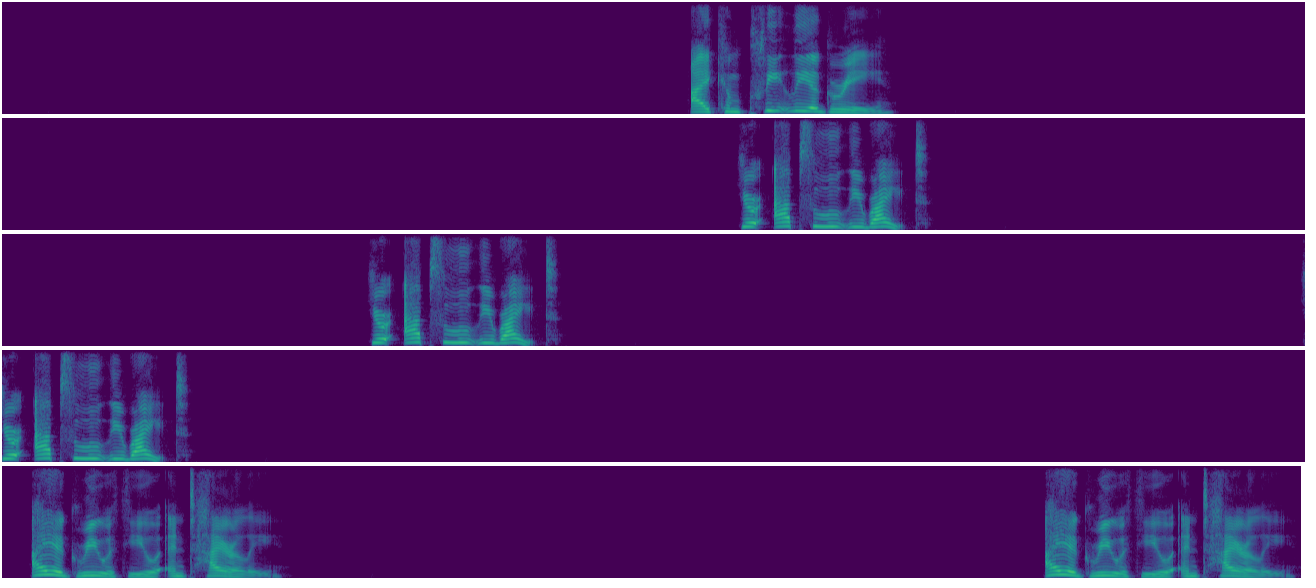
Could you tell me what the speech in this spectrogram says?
I completely agree. You're absolutely right. You're absolutely right. You're absolutely right. I agree with you entirely. I agree with you entirely.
